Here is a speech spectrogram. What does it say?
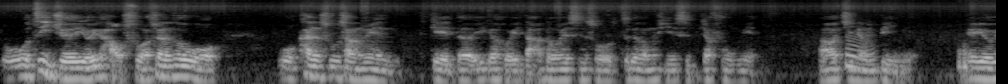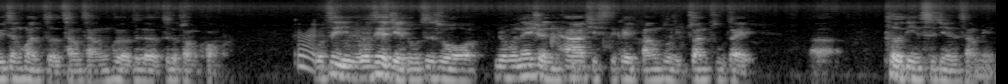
我自己觉得有一个好处啊，虽然说我我看书上面。给的一个回答都会是说这个东西是比较负面，然后尽量避免，因为忧郁症患者常常会有这个这个状况嘛。嗯，我自己我自己的解读是说，rumination 它其实可以帮助你专注在呃特定事件上面。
